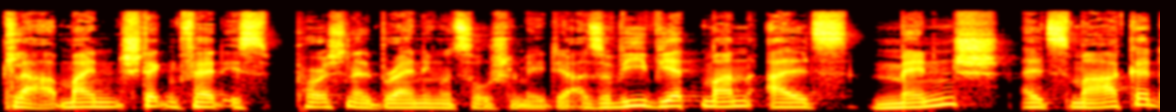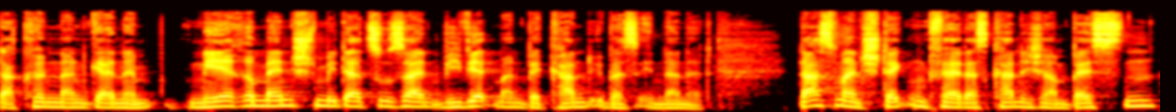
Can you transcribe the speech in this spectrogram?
klar, mein Steckenpferd ist Personal Branding und Social Media. Also wie wird man als Mensch, als Marke, da können dann gerne mehrere Menschen mit dazu sein, wie wird man bekannt übers Internet? Das ist mein Steckenpferd, das kann ich am besten.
